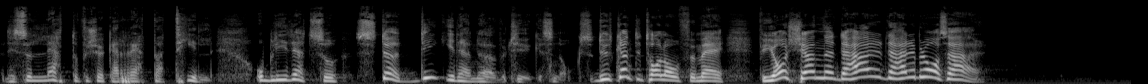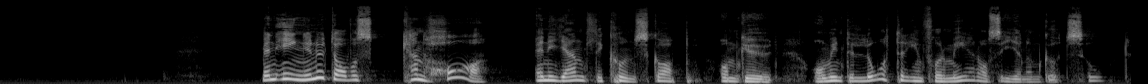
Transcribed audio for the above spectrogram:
Det är så lätt att försöka rätta till och bli rätt så stöddig i den övertygelsen också. Du ska inte tala om för mig, för jag känner det här, det här är bra så här. Men ingen av oss kan ha en egentlig kunskap om Gud om vi inte låter informera oss genom Guds ord.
